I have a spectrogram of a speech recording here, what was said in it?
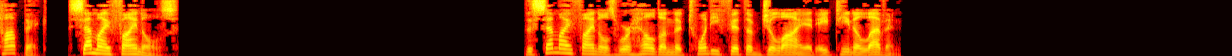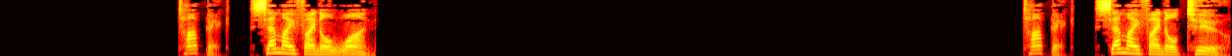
Topic: Semifinals. The semifinals were held on the 25th of July at 1811. Topic: Semifinal 1. Topic: Semifinal 2.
